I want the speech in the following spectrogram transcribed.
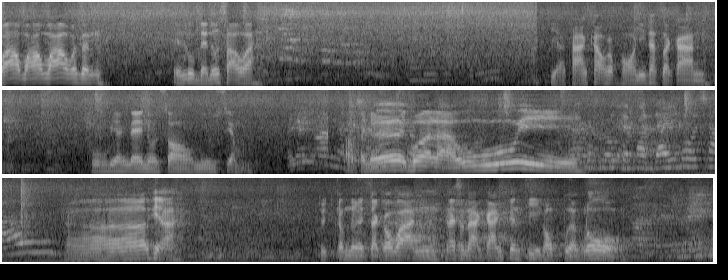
ว้าวว้าวว้าวว่าสันเป็นรูปไดโนเสาร์อะ อย่าทางเข้าครับหอนิทรรศการภูเวียงไดโนเสาร์มิวเซียมเข้าไปเลยบัวล่ะอุ้ยพิพิธภัณฑ์ไดโนเสาร์อ่าพี่อะจุดกำเนิดจักรวาลลักษณะการเคลื่อนที่ของเปลือกโลกเว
